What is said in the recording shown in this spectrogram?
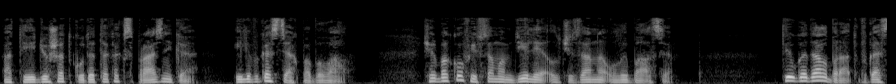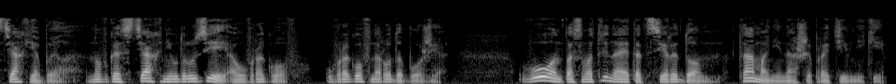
"А ты идешь откуда-то как с праздника или в гостях побывал?" Щербаков и в самом деле лучезарно улыбался. Ты угадал, брат, в гостях я был, но в гостях не у друзей, а у врагов, у врагов народа Божьего. Вон, посмотри на этот серый дом. Там они наши противники.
